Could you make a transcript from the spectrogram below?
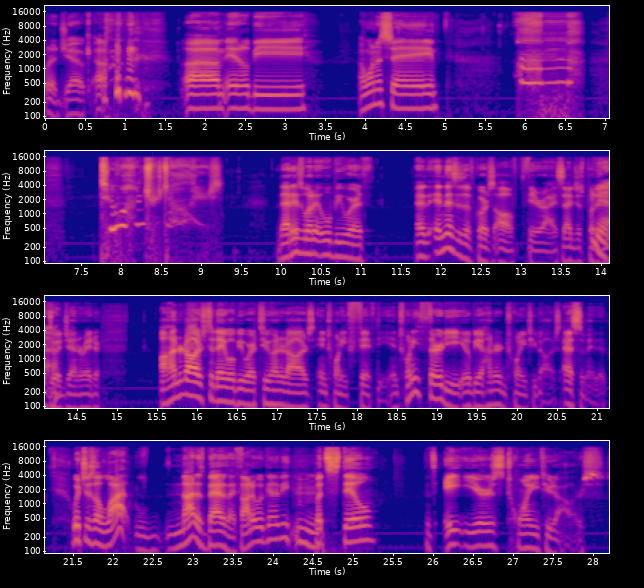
what a joke. um, it'll be. I want to say. Um, two hundred dollars. That is what it will be worth. And, and this is, of course, all theorized. I just put it Yeah. into a generator. $100 today will be worth $200 in 2050. In 2030, it'll be $122 estimated, which is a lot, not as bad as I thought it was going to be, Mhm. but still, it's eight years, $22.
